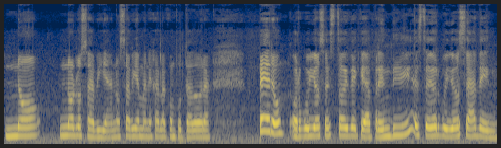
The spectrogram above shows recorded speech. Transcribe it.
no, no lo sabía, no sabía manejar la computadora. Pero orgullosa estoy de que aprendí, estoy orgullosa de,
